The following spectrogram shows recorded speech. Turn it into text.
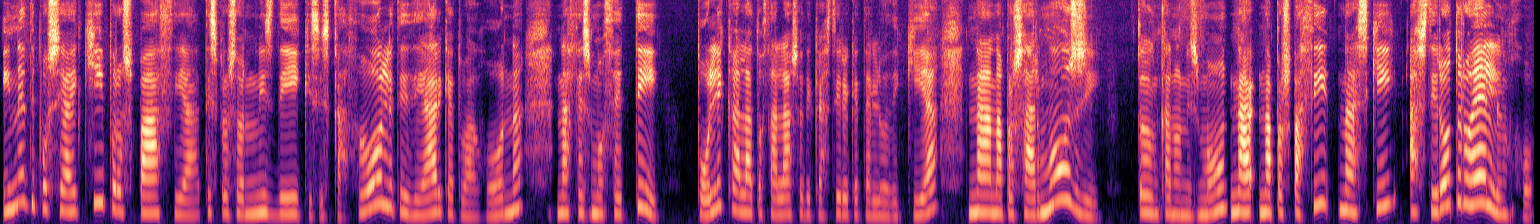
Είναι εντυπωσιακή η προσπάθεια της προσωρινής διοίκησης καθ' όλη τη διάρκεια του αγώνα να θεσμοθετεί πολύ καλά το θαλάσσιο δικαστήριο και τα λιοδικεία, να αναπροσαρμόζει τον κανονισμό, να, να προσπαθεί να ασκεί αυστηρότερο έλεγχο,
